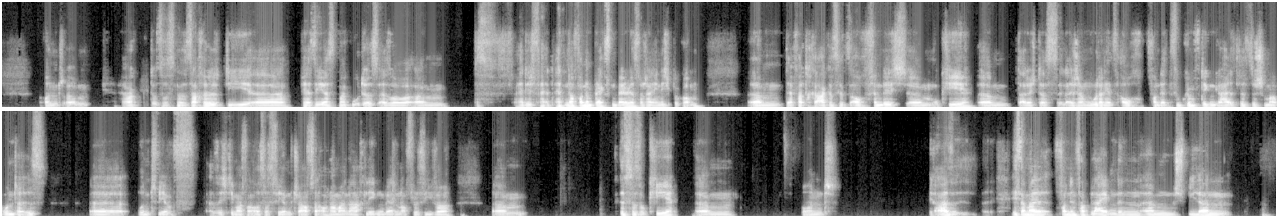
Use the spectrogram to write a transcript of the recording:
Und ähm, ja, das ist eine Sache, die äh, per se erstmal gut ist. Also ähm, das hätte ich, hätten auch von den Braxton Barriers wahrscheinlich nicht bekommen. Ähm, der Vertrag ist jetzt auch, finde ich, ähm, okay. Ähm, dadurch, dass Elijah Moore dann jetzt auch von der zukünftigen Gehaltsliste schon mal runter ist. Äh, und wir, also ich gehe mal davon aus, dass wir im Draft dann auch nochmal nachlegen werden auf Receiver. Ähm, ist es okay. Ähm, und ja, also ich sag mal, von den verbleibenden ähm, Spielern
